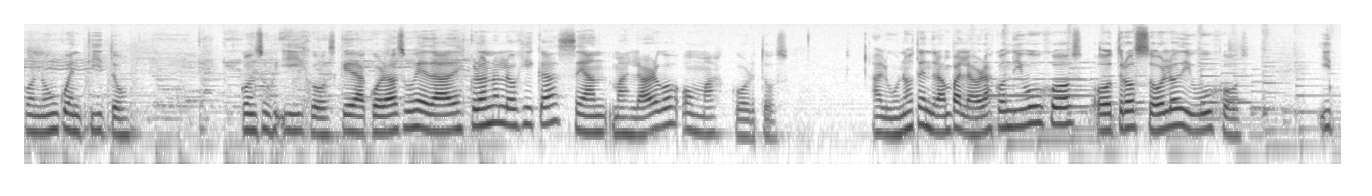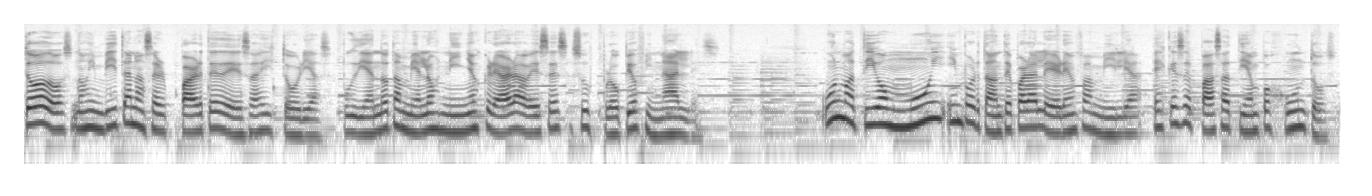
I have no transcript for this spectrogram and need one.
con un cuentito, con sus hijos, que de acuerdo a sus edades cronológicas sean más largos o más cortos. Algunos tendrán palabras con dibujos, otros solo dibujos. Y todos nos invitan a ser parte de esas historias, pudiendo también los niños crear a veces sus propios finales. Un motivo muy importante para leer en familia es que se pasa tiempo juntos,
